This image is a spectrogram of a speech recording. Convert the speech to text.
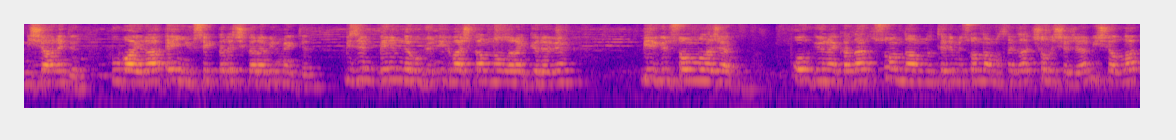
nişanedir. Bu bayrağı en yükseklere çıkarabilmektir. Bizim benim de bugün il başkanlığı olarak görevim bir gün son bulacak. O güne kadar son damla terimin son damlasına kadar çalışacağım. İnşallah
